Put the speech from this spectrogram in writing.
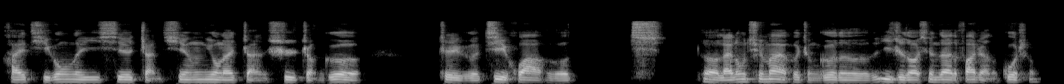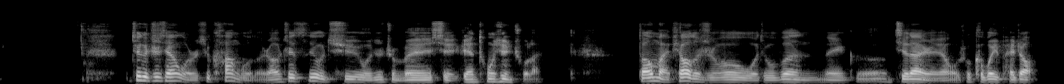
还提供了一些展厅，用来展示整个这个计划和呃来龙去脉和整个的一直到现在的发展的过程。这个之前我是去看过的，然后这次又去，我就准备写一篇通讯出来。当我买票的时候，我就问那个接待人员，我说可不可以拍照？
